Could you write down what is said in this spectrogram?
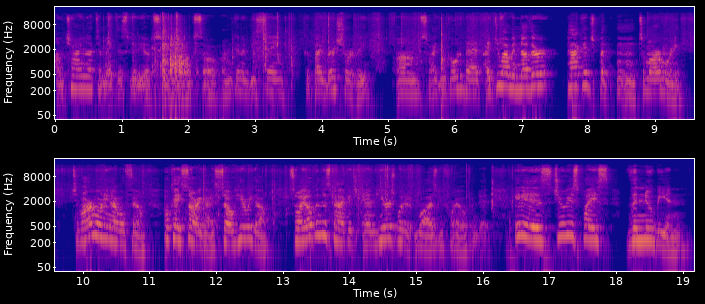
I'm trying not to make this video too long, so I'm going to be saying goodbye very shortly um, so I can go to bed. I do have another package, but mm -mm, tomorrow morning. Tomorrow morning I will film. Okay, sorry guys. So here we go. So I opened this package, and here's what it was before I opened it. It is Juvia's Place, the Nubian.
